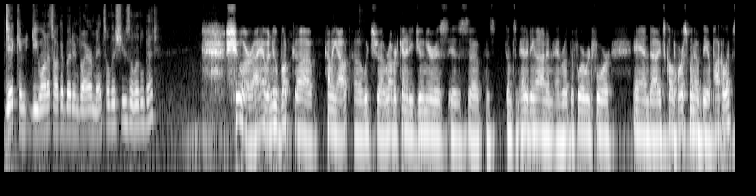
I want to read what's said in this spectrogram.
Dick, can, do you want to talk about environmental issues a little bit? Sure. I have a new book uh, coming out, uh, which uh, Robert Kennedy Jr. is, is uh, has done some editing on and, and, wrote the foreword for, and uh, it's called Horsemen of the Apocalypse,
